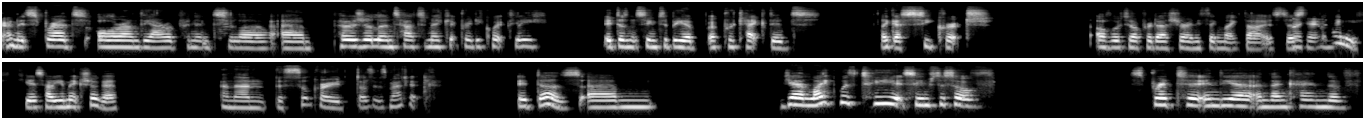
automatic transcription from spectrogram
And it spreads all around the Arab Peninsula, um, Persia learns how to make it pretty quickly. It doesn't seem to be a a protected, like, a secret of Uttar Pradesh or anything like that, it's just, Okay. "Hey, here's how you make sugar." And then the Silk Road does its magic. It does, um Yeah, like with tea, it seems to sort of spread to India and then kind of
